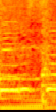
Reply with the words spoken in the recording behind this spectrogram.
City.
